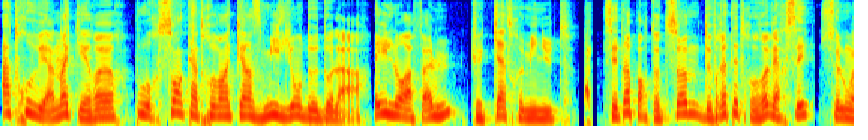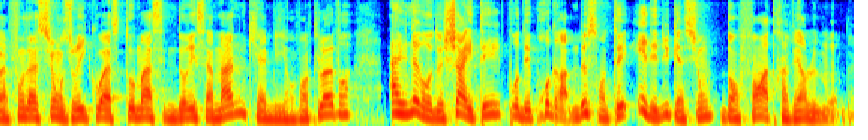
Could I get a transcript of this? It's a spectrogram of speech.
a trouvé un acquéreur pour 195 millions de dollars. Et il n'aura fallu que 4 minutes. Cette importante somme devrait être reversée, selon la fondation zurichoise Thomas Doris Amann qui a mis en vente l'œuvre, à une œuvre de charité pour des programmes de santé et d'éducation d'enfants à travers le monde.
